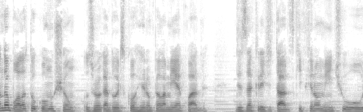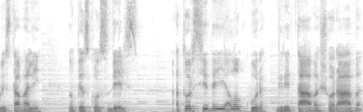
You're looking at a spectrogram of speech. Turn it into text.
Quando a bola tocou no chão, os jogadores correram pela meia quadra, desacreditados que finalmente o ouro estava ali, no pescoço deles. A torcida ia à loucura, gritava, chorava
